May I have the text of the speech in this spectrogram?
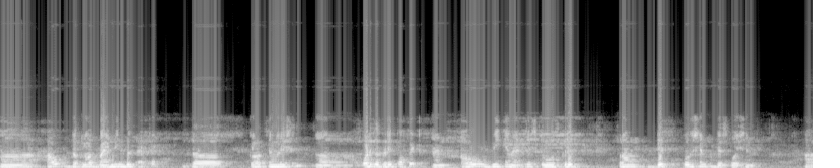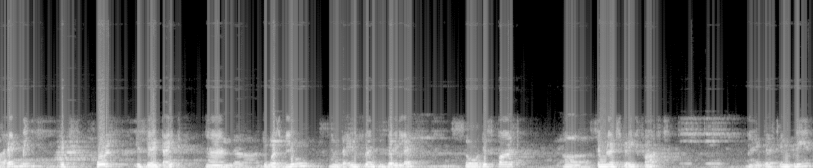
uh, how the cloth binding will affect the cloth simulation, uh, what is the grip of it and how we can adjust those grip from this position to this position. Uh, red means its hold is very tight and uh, towards blue the influence is very less. So this part uh, simulates very fast. I just increase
